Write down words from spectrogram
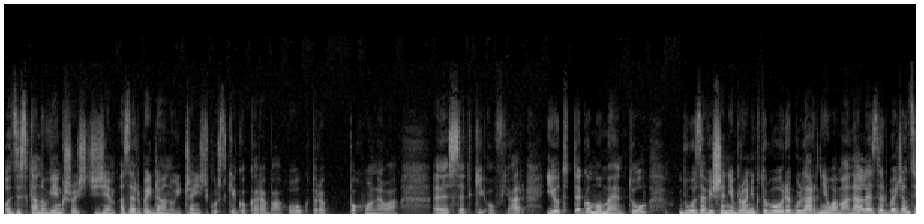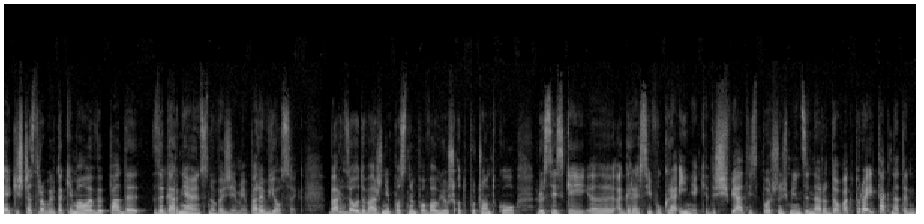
odzyskano większość ziem Azerbejdżanu i część Górskiego Karabachu, która pochłonęła e, setki ofiar. I od tego momentu było zawieszenie broni, które było regularnie łamane, ale Azerbejdżan co jakiś czas robił takie małe wypady, zagarniając nowe ziemie, parę wiosek. Bardzo odważnie postępował już od początku rosyjskiej e, agresji w Ukrainie, kiedy świat i społeczność międzynarodowa, która i tak na ten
